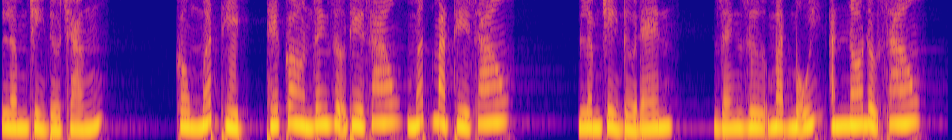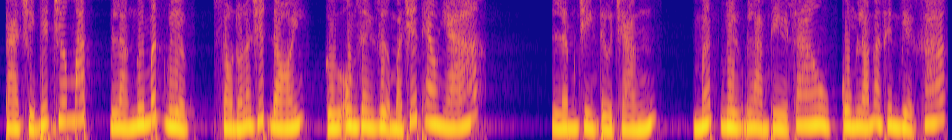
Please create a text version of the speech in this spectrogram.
Lâm Trình Tử trắng. Không mất thịt, Thế còn danh dự thì sao? Mất mặt thì sao? Lâm Trình Tử đen. Danh dự mặt mũi ăn no được sao? Ta chỉ biết trước mắt là ngươi mất việc, Sau đó là chết đói, Cứ ôm danh dự mà chết theo nhá. Lâm Trình Tử trắng. Mất việc làm thì sao? Cùng lắm là xin việc khác.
